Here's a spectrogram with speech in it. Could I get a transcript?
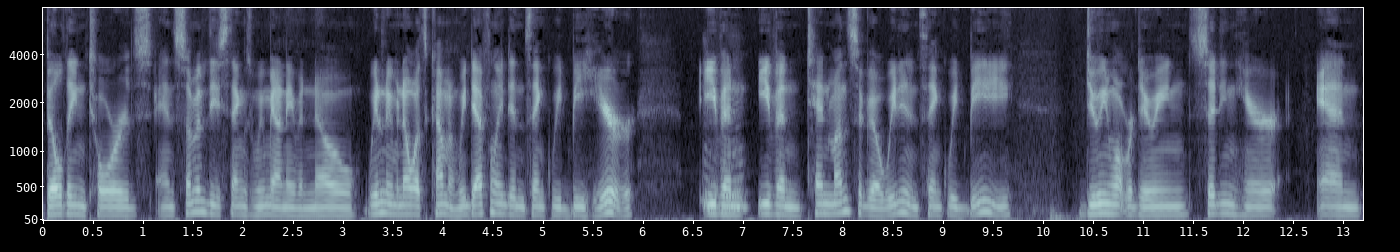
building towards. And some of these things we may not even know. We don't even know what's coming. We definitely didn't think we'd be here. Even even ten months ago, we didn't think we'd be doing what we're doing, sitting here, and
